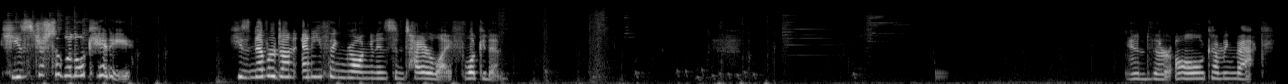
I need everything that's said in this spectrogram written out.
He's just a little kitty. He's never done anything wrong in his entire life. Look at him. And they're all coming back.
